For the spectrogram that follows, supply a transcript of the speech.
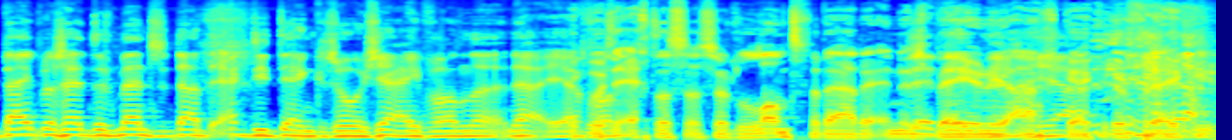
blijkbaar zijn er mensen dat echt die denken zoals jij. Van, eh, nou, ja, ik word van- echt als een soort landverrader NSB'er nu ja, aangekeken door Freek.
